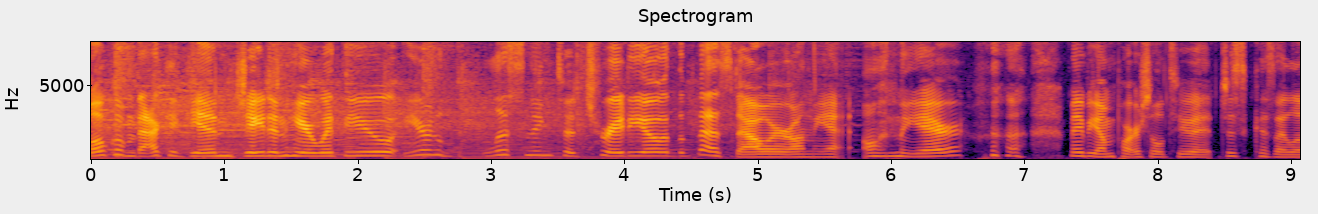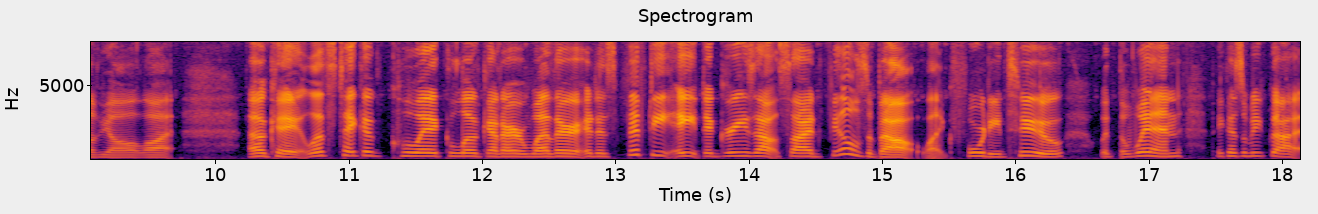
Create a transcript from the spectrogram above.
Welcome back again. Jaden here with you. You're listening to Tradio, the best hour on the on the air. Maybe I'm partial to it just because I love y'all a lot. Okay, let's take a quick look at our weather. It is 58 degrees outside, feels about like 42 with the wind because we've got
